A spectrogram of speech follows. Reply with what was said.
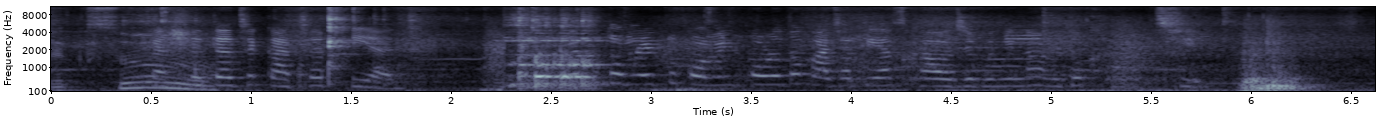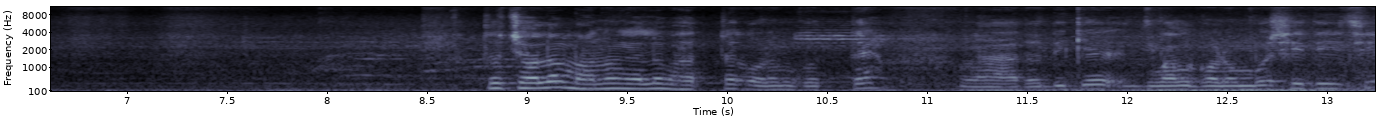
দেখছ? তার সাথে আছে কাঁচা পেঁয়াজ। তোমরা একটু কমেন্ট করো তো কাঁচা পেঁয়াজ খাওয়া যাবে কিনা আমি তো খাচ্ছি। তো চলো মানু গেল ভাতটা গরম করতে। আর ওদিকে জল গরম বসিয়ে দিয়েছি।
